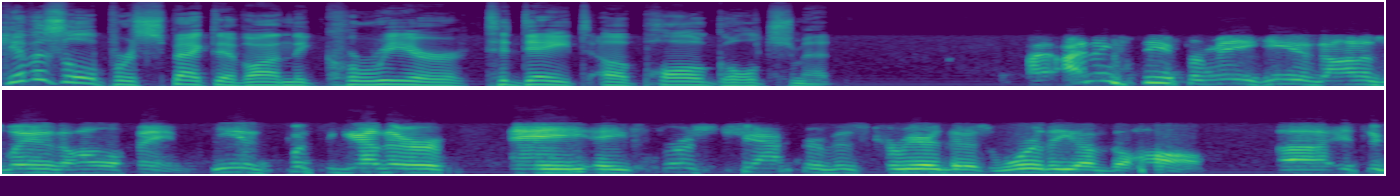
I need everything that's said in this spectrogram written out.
give us a little perspective on the career to date of Paul Goldschmidt. I, I think, Steve, for me, he is on his way to the Hall of Fame. He has put together a, a first chapter of his career that is worthy of the Hall. Uh, it's a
